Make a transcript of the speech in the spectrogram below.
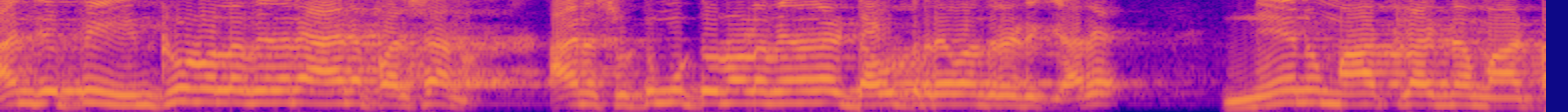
అని చెప్పి ఇంట్లో వాళ్ళ మీదనే ఆయన పరిశాను. ఆయన చుట్టుముట్టిన వాళ్ళ మీదనే డౌట్ రేవంత్ రెడ్డికి. అరే నేను మాట్లాడిన మాట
